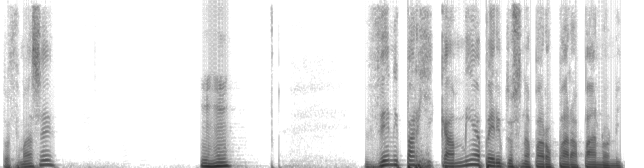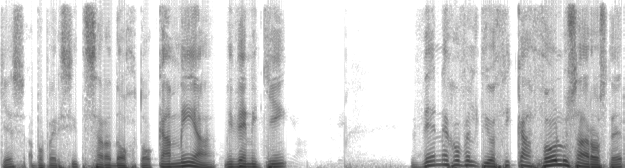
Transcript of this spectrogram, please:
Το θυμάσαι; Μμμ. Δεν υπάρχει καμία περίπτωση να πάρω παραπάνω νίκες από πέρσι, τις 48. Καμία, μηδενική. Δεν έχω βελτιωθεί καθόλου σαν ρόστερ.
